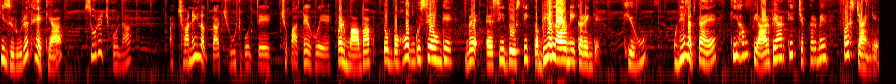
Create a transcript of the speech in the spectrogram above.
की ज़रूरत है क्या? सूरज बोला अच्छा नहीं लगता झूठ बोलते, छुपाते हुए। पर माँ बाप तो बहुत गुस्से होंगे वह ऐसी दोस्ती कभी अलाउ नहीं करेंगे। क्यों? उन्हें लगता है कि हम प्यार व्यार के चक्कर में फंस जाएँगे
